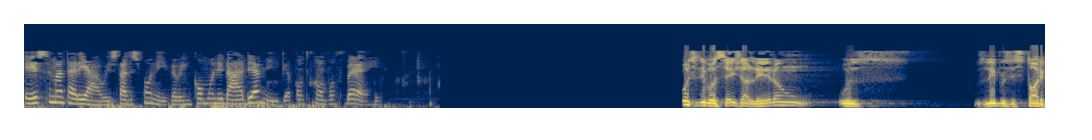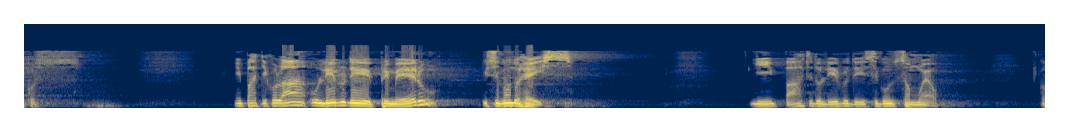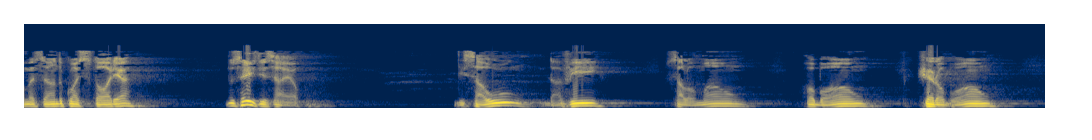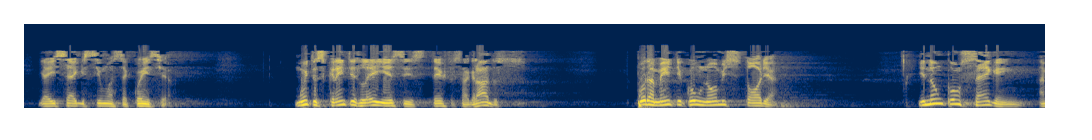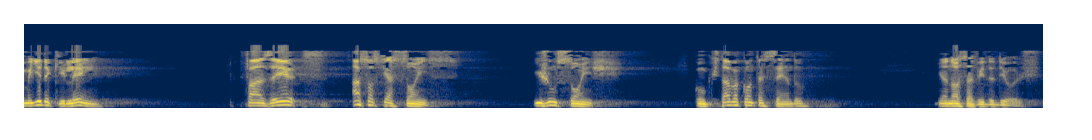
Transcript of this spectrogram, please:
Este material está disponível em comunidadeamiga.com.br. Muitos de vocês já leram os, os livros históricos. Em particular, o livro de primeiro e segundo reis. E parte do livro de segundo Samuel. Começando com a história dos reis de Israel de Saul, Davi, Salomão, Roboão, Jeroboão, e aí segue-se uma sequência. Muitos crentes leem esses textos sagrados puramente com o nome história. E não conseguem, à medida que leem, fazer associações e junções com o que estava acontecendo e a nossa vida de hoje.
